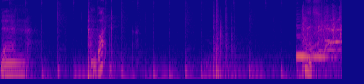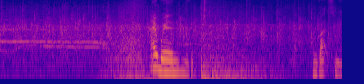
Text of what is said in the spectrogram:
Then I'm black. Nice. I win. Congrats me.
